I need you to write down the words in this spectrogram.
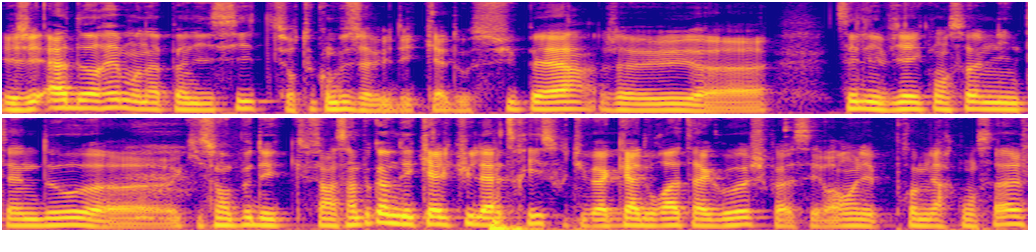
Et j'ai adoré mon appendicite, surtout qu'en plus j'avais eu des cadeaux super. J'avais eu, euh, tu sais, les vieilles consoles Nintendo euh, qui sont un peu des. Enfin, c'est un peu comme des calculatrices où tu vas qu'à droite, à gauche, quoi. C'est vraiment les premières consoles.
